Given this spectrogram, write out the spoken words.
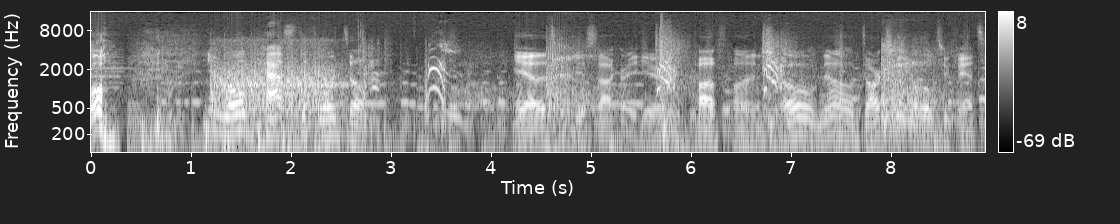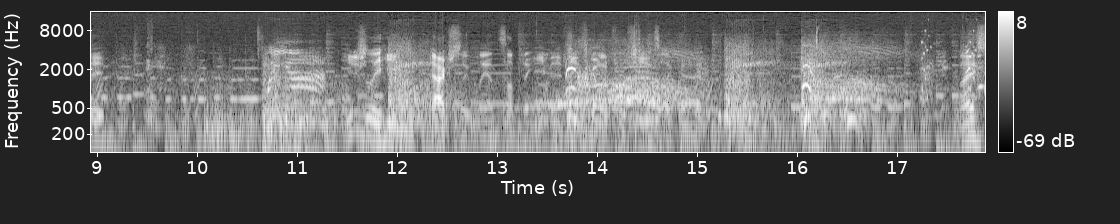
oh, he rolled past the forward tilt. Yeah, that's gonna be a stock right here. Puff punch. Oh no, Dark's getting a little too fancy. Usually he actually lands something even if he's going for cheats like that. Nice,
